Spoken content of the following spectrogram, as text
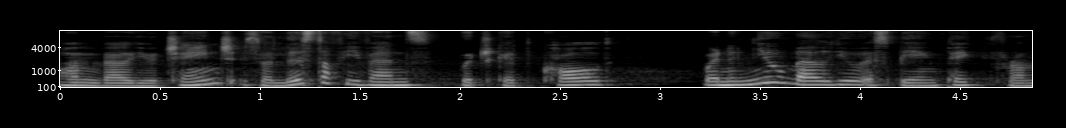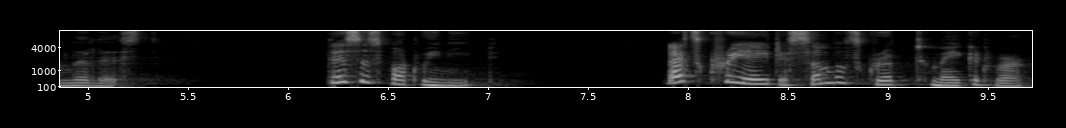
On value change is a list of events which get called when a new value is being picked from the list. This is what we need. Let's create a simple script to make it work.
